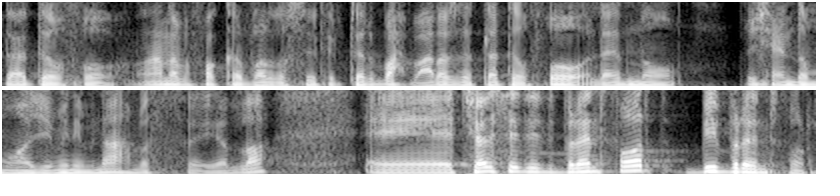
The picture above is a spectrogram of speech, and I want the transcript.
ثلاثة وفوق. أنا بفكر برضه السيتي بتربح بعرف إذا ثلاثة وفوق لأنه فيش عنده مهاجمين مناح بس يلا. آه، تشيلسي ضد برنتفورد ببرنتفورد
